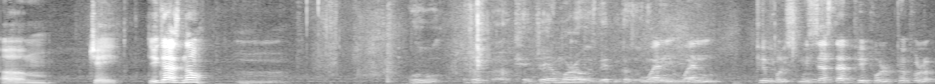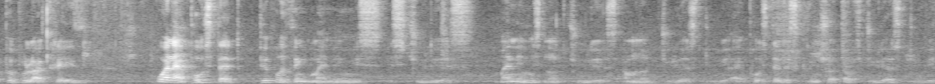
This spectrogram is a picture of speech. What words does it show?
um, Jai? Do you guys know? Mm. Who? Okay, Jai Amora was there because of. the when baby. when people Baby it's just that people people people are crazy when i posted, people think my name is, is julius my name is not julius i'm not julius Dube. i posted a screenshot of julius Dube,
